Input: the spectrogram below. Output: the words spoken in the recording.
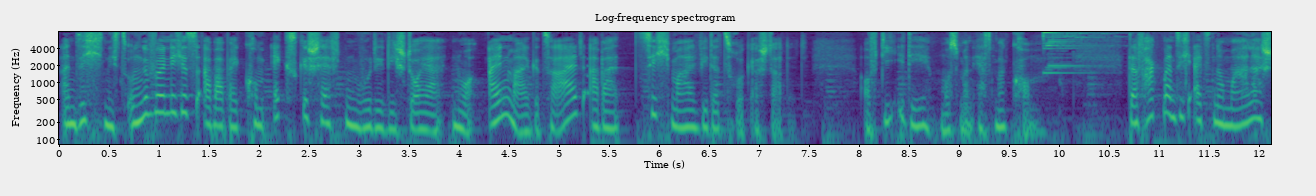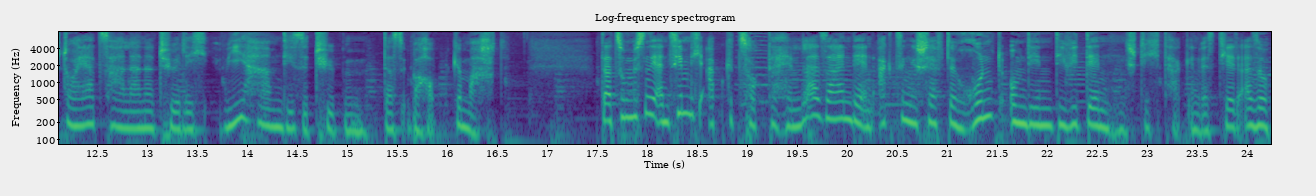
An sich nichts Ungewöhnliches, aber bei Cum-Ex-Geschäften wurde die Steuer nur einmal gezahlt, aber zigmal wieder zurückerstattet. Auf die Idee muss man erstmal kommen. Da fragt man sich als normaler Steuerzahler natürlich, wie haben diese Typen das überhaupt gemacht? Dazu müssen sie ein ziemlich abgezockter Händler sein, der in Aktiengeschäfte rund um den Dividendenstichtag investiert, also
